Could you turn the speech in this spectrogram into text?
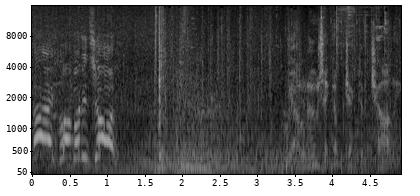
Hey, ich brauche Munition! We are losing objective Charlie.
